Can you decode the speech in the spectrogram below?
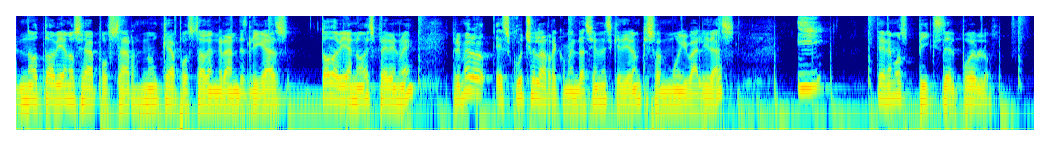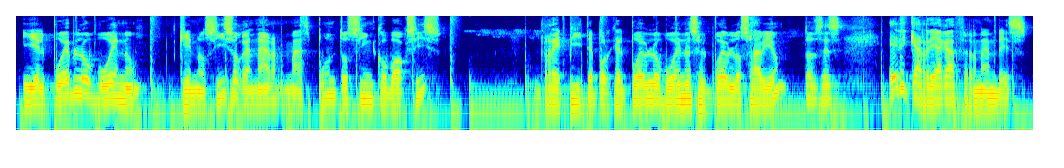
no, todavía no sé apostar. Nunca he apostado en grandes ligas. Todavía no, espérenme. Primero escucho las recomendaciones que dieron, que son muy válidas. Y tenemos picks del pueblo. Y el pueblo bueno, que nos hizo ganar más punto .5 boxes, repite, porque el pueblo bueno es el pueblo sabio. Entonces, Erika Arriaga Fernández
